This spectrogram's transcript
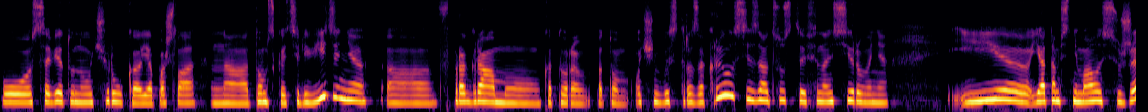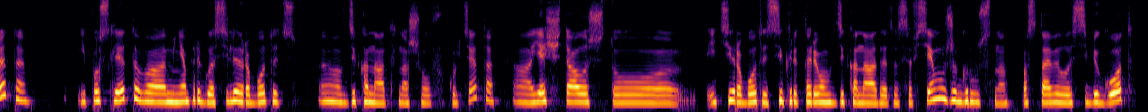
по совету научрука я пошла на томское телевидение э, в программу, которая потом очень быстро закрылась из-за отсутствия финансирования. И я там снимала сюжеты, и после этого меня пригласили работать э, в деканат нашего факультета. А, я считала, что идти работать секретарем в деканат это совсем уже грустно. Поставила себе год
